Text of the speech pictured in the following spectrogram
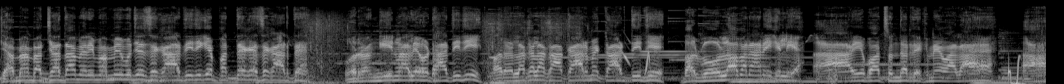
जब मैं बच्चा था मेरी मम्मी मुझे सिखाती थी कि पत्ते कैसे काटते हैं। वो रंगीन वाले उठाती थी और अलग अलग आकार में काटती थी बलबोला बनाने के लिए। आ, ये बहुत सुंदर दिखने वाला है। आ,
